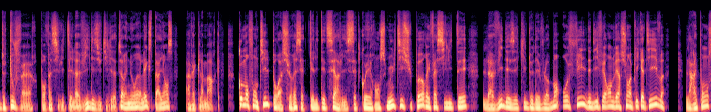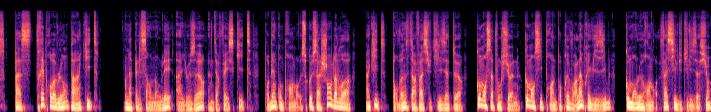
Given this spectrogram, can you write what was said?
de tout faire pour faciliter la vie des utilisateurs et nourrir l'expérience avec la marque. Comment font-ils pour assurer cette qualité de service, cette cohérence multi-support et faciliter la vie des équipes de développement au fil des différentes versions applicatives? La réponse passe très probablement par un kit on appelle ça en anglais un User Interface Kit. Pour bien comprendre ce que ça change d'avoir un kit pour votre interface utilisateur, comment ça fonctionne, comment s'y prendre pour prévoir l'imprévisible, comment le rendre facile d'utilisation,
